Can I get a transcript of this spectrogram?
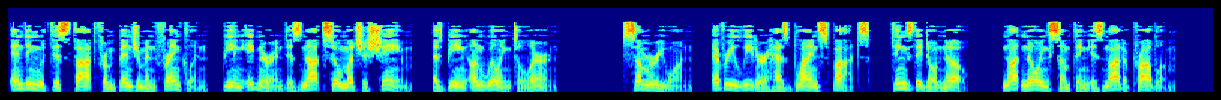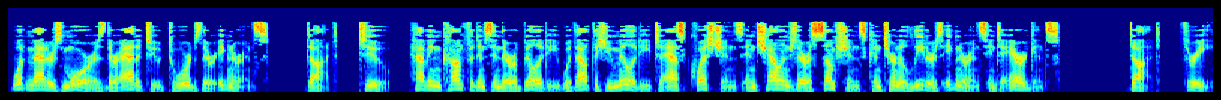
Ending with this thought from Benjamin Franklin being ignorant is not so much a shame as being unwilling to learn. Summary 1. Every leader has blind spots, things they don't know. Not knowing something is not a problem. What matters more is their attitude towards their ignorance. Dot. 2. Having confidence in their ability without the humility to ask questions and challenge their assumptions can turn a leader's ignorance into arrogance. Dot. 3.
